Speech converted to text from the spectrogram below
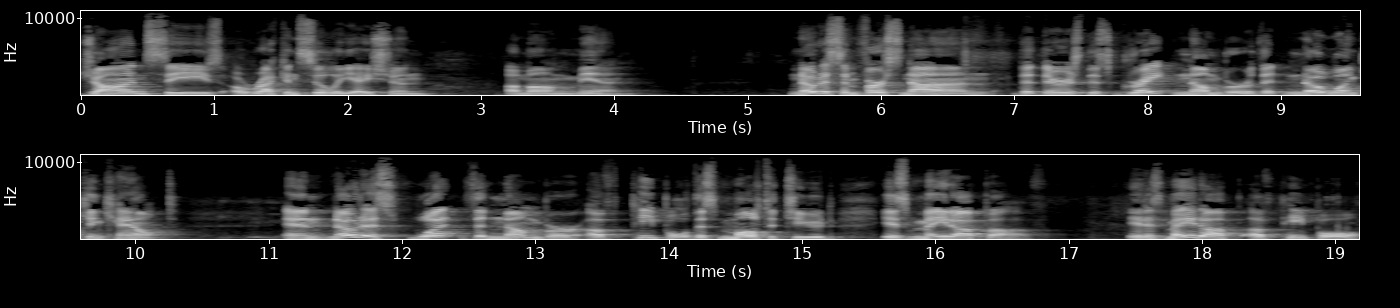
John sees a reconciliation among men. Notice in verse 9 that there is this great number that no one can count. And notice what the number of people, this multitude, is made up of. It is made up of people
